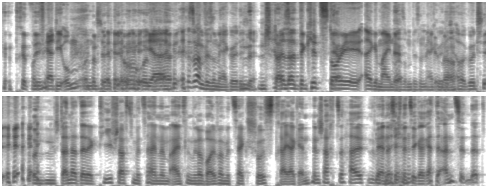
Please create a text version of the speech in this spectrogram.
tritt Und sich fährt die um und, Und fährt die um und, ja, äh, das war ein bisschen merkwürdig. ja. ein Standard, Also The Kids Story allgemein war Ja, so ein bisschen merkwürdig, genau. aber gut. und ein Standarddetektiv schafft es mit seinem einzelnen Revolver mit sechs Schuss drei Agenten in Schach zu halten, während er sich eine Zigarette anzündet.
